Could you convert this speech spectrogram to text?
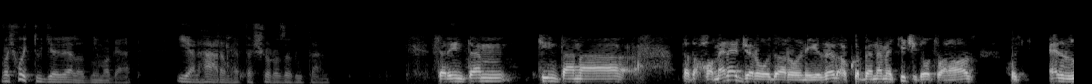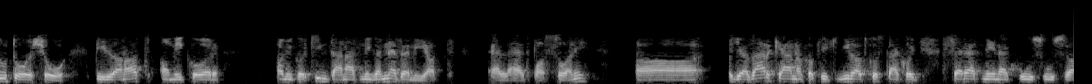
Vagy hogy tudja ő eladni magát ilyen három hetes sorozat után? Szerintem Quintana, tehát ha a menedzser oldalról nézed, akkor bennem egy kicsit ott van az, hogy ez az utolsó pillanat, amikor, amikor Quintánát még a neve miatt el lehet passzolni. A, ugye az Árkának, akik nyilatkozták, hogy szeretnének 20-20-ra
